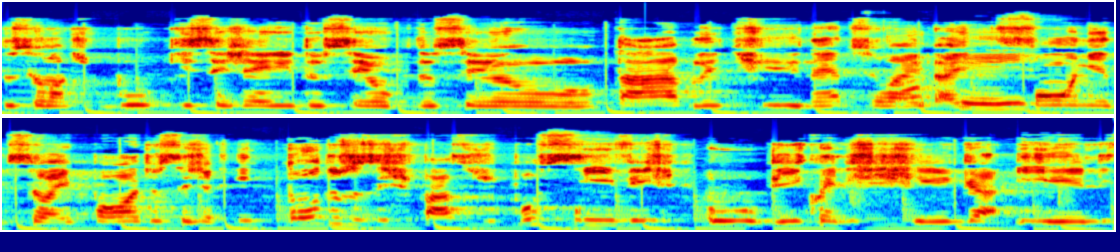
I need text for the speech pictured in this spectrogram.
do seu notebook, seja ele do seu do seu tablet, né, do seu i- Ok. iPhone, do seu iPod, ou seja, em todos os espaços possíveis, o Ubiqua ele chega e ele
